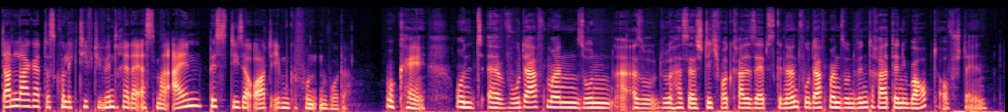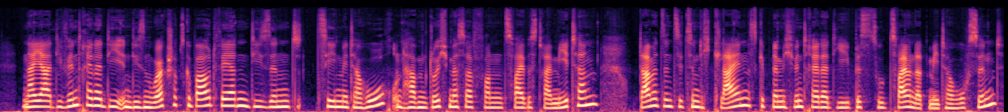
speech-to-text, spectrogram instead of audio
Dann lagert das Kollektiv die Windräder erstmal ein, bis dieser Ort eben gefunden wurde. Okay. Und äh, wo darf man so ein, also du hast ja das Stichwort gerade selbst genannt, wo darf man so ein Windrad denn überhaupt aufstellen? Naja, die Windräder, die in diesen Workshops gebaut werden, die sind zehn Meter hoch und haben Durchmesser von zwei bis drei Metern. Damit sind sie ziemlich klein. Es gibt nämlich Windräder, die bis zu 200 Meter hoch sind.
